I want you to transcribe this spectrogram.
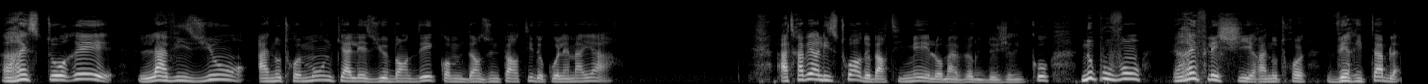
restaurer la vision à notre monde qui a les yeux bandés comme dans une partie de Colin Maillard? À travers l'histoire de Bartimée, l'homme aveugle de Jéricho, nous pouvons réfléchir à notre véritable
